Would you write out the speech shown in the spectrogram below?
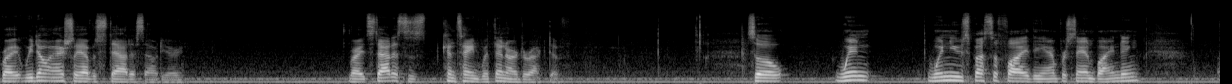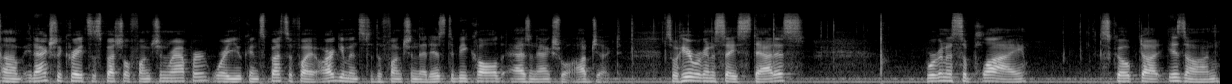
right, we don't actually have a status out here. Right? Status is contained within our directive. So, when when you specify the ampersand binding, um, it actually creates a special function wrapper where you can specify arguments to the function that is to be called as an actual object. So here we're going to say status. We're going to supply scope.isOn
